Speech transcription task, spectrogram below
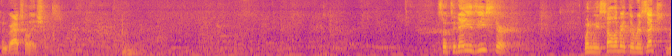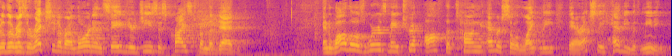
Congratulations. So today is Easter, when we celebrate the, the resurrection of our Lord and Savior Jesus Christ from the dead. And while those words may trip off the tongue ever so lightly, they are actually heavy with meaning.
